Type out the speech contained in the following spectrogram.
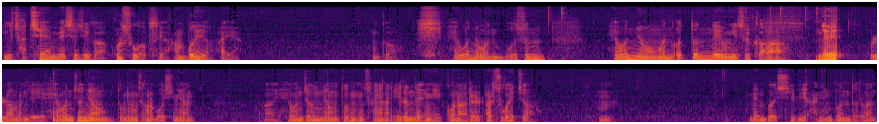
이거 자체 메시지가 볼 수가 없어요. 안 보여요. 아예. 그러니까 회원용은 무슨 회원용은 어떤 내용이 있을까? 네. 보려면 이제 회원 전용 동영상을 보시면 어, 회원 전용 동영상에는 이런 내용이 있구나를 알 수가 있죠. 음. 멤버십이 아닌 분들은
